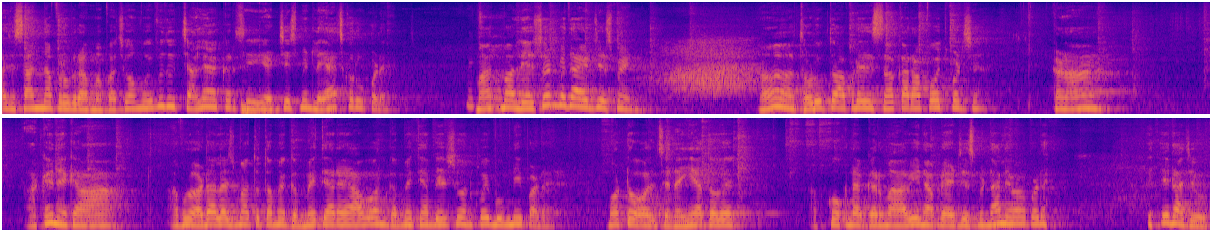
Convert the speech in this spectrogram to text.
આજે સાંજના પ્રોગ્રામમાં પાછું અમુક બધું ચાલ્યા કરશે. એડજસ્ટમેન્ટ લયા જ કરવું પડે. મહાત્મા લેશો ને બધા એડજસ્ટમેન્ટ હા થોડુંક તો આપણે સહકાર આપવો જ પડશે. કારણ આ આ કહે ને કે આ આપણું અડાલજમાં તો તમે ગમે ત્યારે આવો ને ગમે ત્યાં બેસો ને કોઈ બૂમ નહીં પાડે. મોટો હોલ છે ને અહીંયા તો હવે કોકના ઘરમાં આવીને આપણે એડજસ્ટમેન્ટ ના લેવા પડે. એના જેવું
